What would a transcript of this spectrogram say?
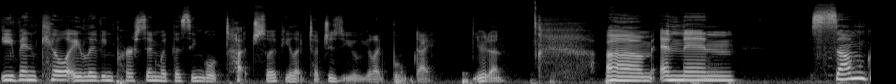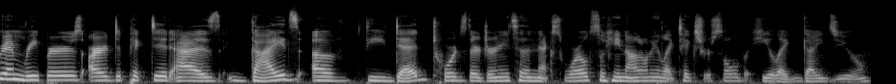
even kill a living person with a single touch. So if he like touches you, you're like boom, die, you're done. Um, and then some Grim Reapers are depicted as guides of the dead towards their journey to the next world. So he not only like takes your soul, but he like guides you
